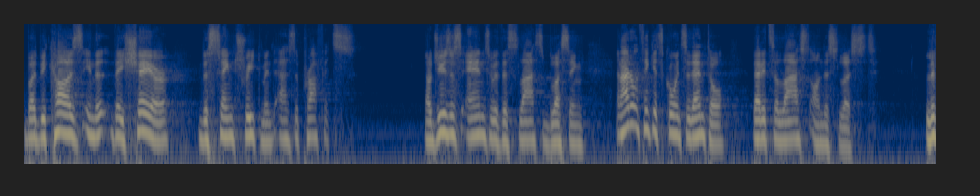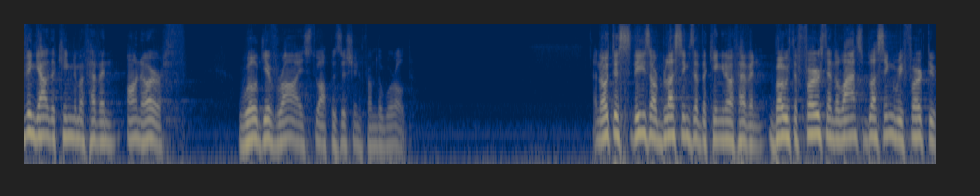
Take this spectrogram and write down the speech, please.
but because the, they share the same treatment as the prophets. Now, Jesus ends with this last blessing, and I don't think it's coincidental that it's the last on this list. Living out the kingdom of heaven on earth will give rise to opposition from the world. And notice these are blessings of the kingdom of heaven. Both the first and the last blessing refer to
